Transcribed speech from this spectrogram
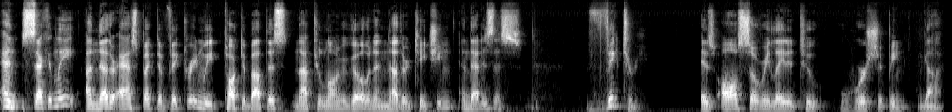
And secondly, another aspect of victory, and we talked about this not too long ago in another teaching, and that is this victory is also related to worshiping God.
